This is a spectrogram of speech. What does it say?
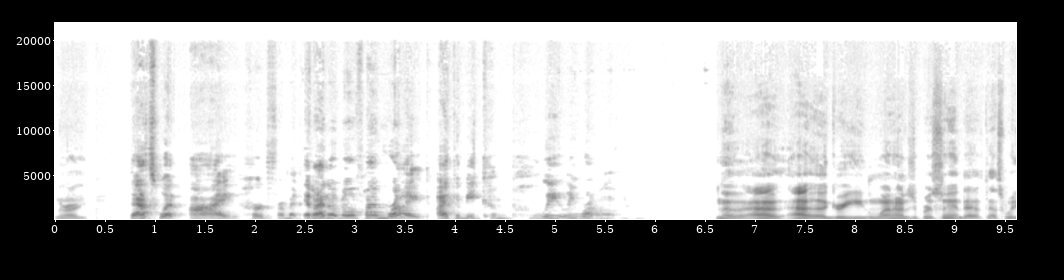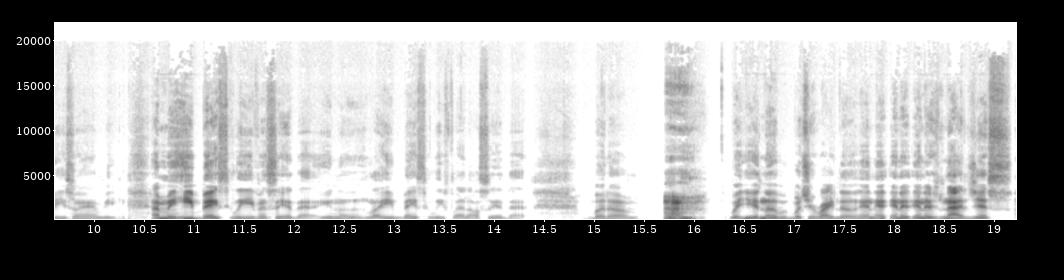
Right. that's what I heard from it. And I don't know if I'm right. I could be completely wrong. No, I I agree one hundred percent. That that's what he's saying. I mean, he basically even said that. You know, like he basically flat out said that. But um, but yeah, no, but you're right though, and and and, it, and it's not just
